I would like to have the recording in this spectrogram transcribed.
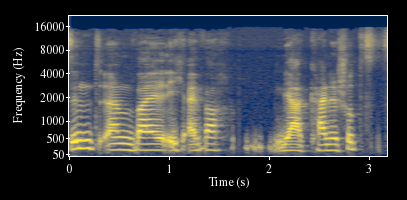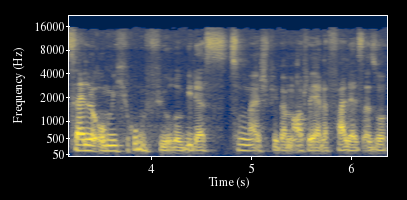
sind, ähm, weil ich einfach ja, keine Schutzzelle um mich rumführe, wie das zum Beispiel beim Auto ja der Fall ist. Also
